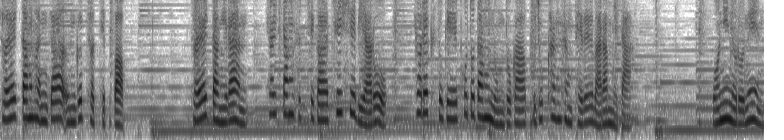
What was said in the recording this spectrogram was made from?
저혈당 환자 응급처치법. 저혈당이란 혈당 수치가 70 이하로 혈액 속의 포도당 농도가 부족한 상태를 말합니다. 원인으로는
